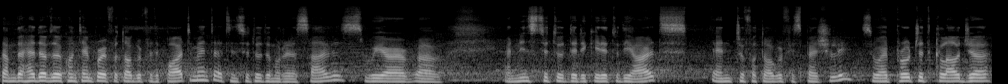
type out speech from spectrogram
I'm the head of the contemporary photography department at Instituto Moreira Salles. We are uh, an institute dedicated to the arts and to photography especially. So I approached Claudia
